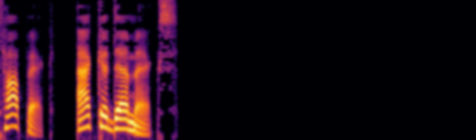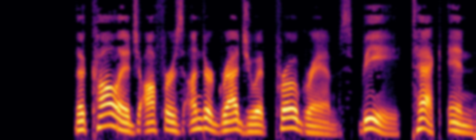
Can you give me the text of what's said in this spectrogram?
Topic: Academics. The college offers undergraduate programs B. Tech in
